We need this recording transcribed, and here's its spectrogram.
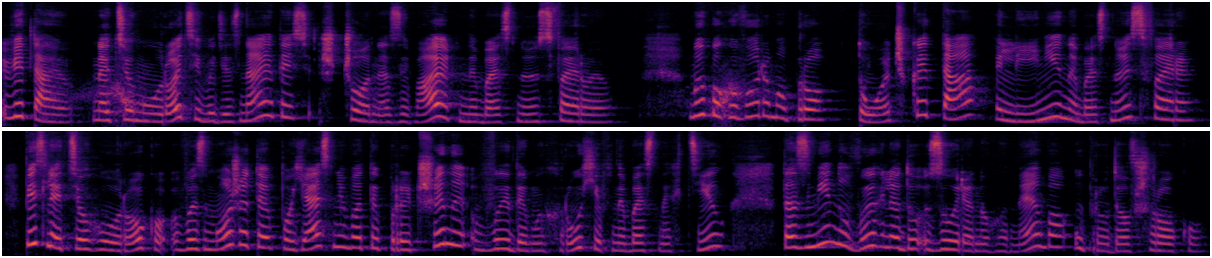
Вітаю! На цьому уроці ви дізнаєтесь, що називають небесною сферою. Ми поговоримо про точки та лінії небесної сфери. Після цього уроку ви зможете пояснювати причини видимих рухів небесних тіл та зміну вигляду зоряного неба упродовж року.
